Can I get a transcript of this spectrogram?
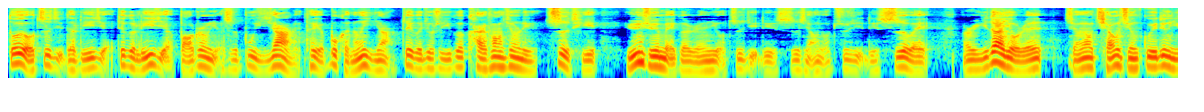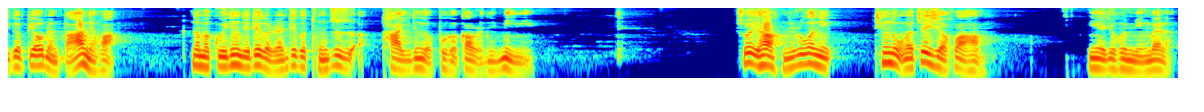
都有自己的理解，这个理解保证也是不一样的，它也不可能一样。这个就是一个开放性的试题，允许每个人有自己的思想、有自己的思维。而一旦有人想要强行规定一个标准答案的话，那么规定的这个人，这个统治者，他一定有不可告人的秘密。所以哈，你如果你听懂了这些话哈，你也就会明白了，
